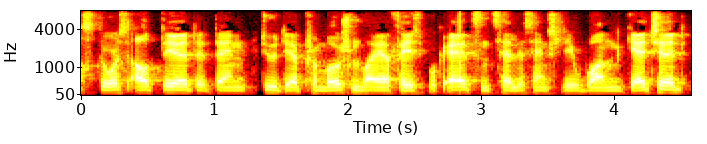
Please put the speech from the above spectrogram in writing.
stores out there that then do their promotion via Facebook ads and sell essentially one gadget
